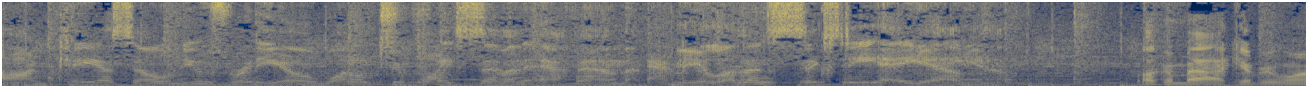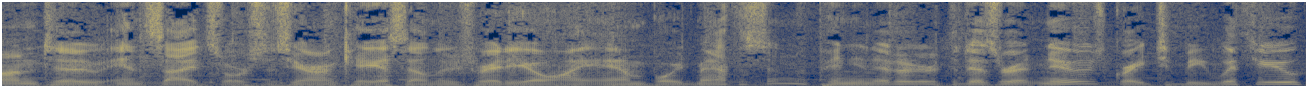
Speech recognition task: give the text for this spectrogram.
on KSL News Radio 102.7 FM and 1160 AM. Welcome back, everyone, to Inside Sources here on KSL News Radio. I am Boyd Matheson, opinion editor at the Deseret News. Great to be with you.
